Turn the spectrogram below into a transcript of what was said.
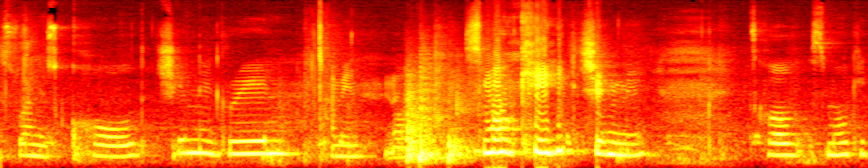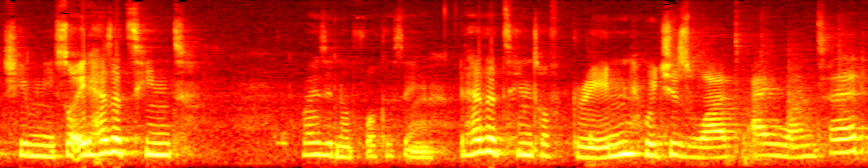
this one is called chimney green. I mean, no, smoky chimney. It's called smoky chimney. So it has a tint. Why is it not focusing? It has a tint of green, which is what I wanted.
